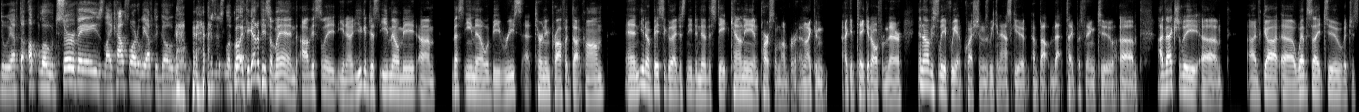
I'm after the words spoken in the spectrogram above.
Do we have to upload surveys? Like, how far do we have to go here? What does this look well, like? if you got a piece of land, obviously, you know, you could just email me. Um, best email would be reese at turningprofit.com and you know basically i just need to know the state county and parcel number and i can i could take it all from there and obviously if we have questions we can ask you about that type of thing too um, i've actually um, i've got a website too which is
